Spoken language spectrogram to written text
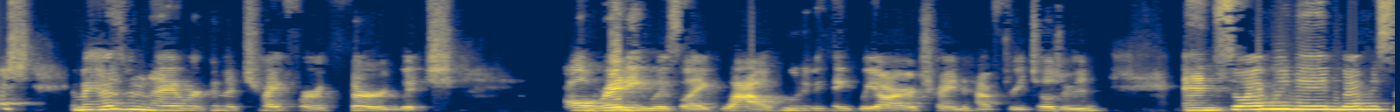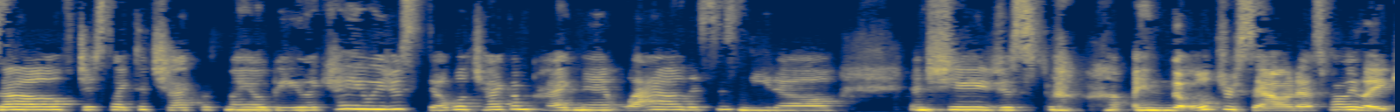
gosh!" And my husband and I were going to try for a third, which already was like, wow, who do we think we are trying to have three children? And so I went in by myself, just like to check with my OB, like, hey, we just double check I'm pregnant. Wow, this is neato. And she just, in the ultrasound, I was probably like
